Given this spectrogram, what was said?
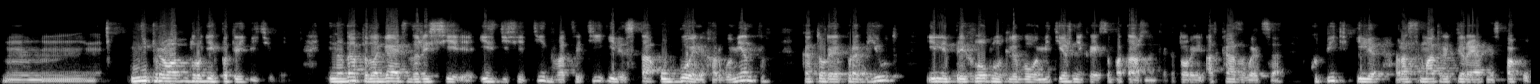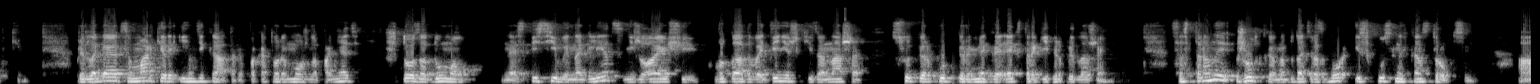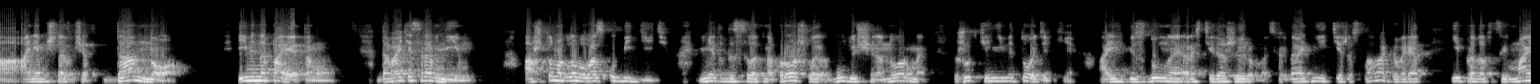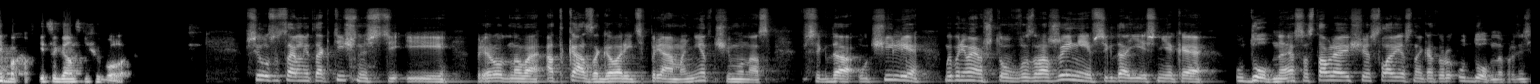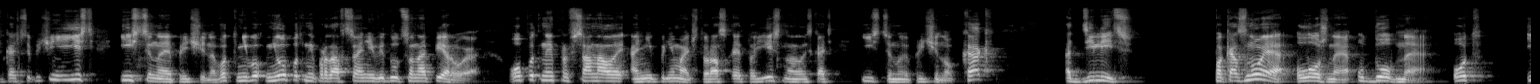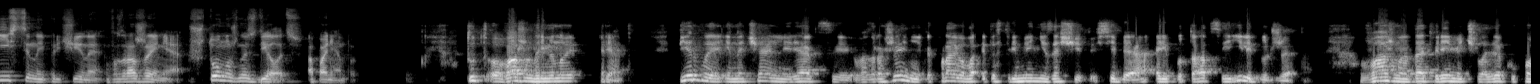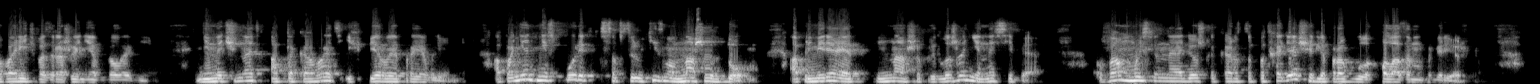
м- неправоту других потребителей. Иногда предлагается даже серия из 10, 20 или 100 убойных аргументов, которые пробьют или прихлопнут любого мятежника и саботажника, который отказывается купить или рассматривать вероятность покупки. Предлагаются маркеры и индикаторы, по которым можно понять, что задумал э, спесивый наглец, не желающий выкладывать денежки за наше супер-пупер-мега-экстра-гиперпредложение. Со стороны жутко наблюдать разбор искусственных конструкций. А, они обычно звучат «да, но». Именно поэтому давайте сравним. А что могло бы вас убедить? Методы ссылок на прошлое, будущее, на нормы, жуткие не методики, а их бездумная растиражированность, когда одни и те же слова говорят и продавцы майбахов, и цыганских иголок. В силу социальной тактичности и природного отказа говорить прямо нет, чему нас всегда учили, мы понимаем, что в возражении всегда есть некая удобная составляющая словесная, которую удобно произнести в качестве причины, и есть истинная причина. Вот неопытные продавцы, они ведутся на первую. Опытные профессионалы, они понимают, что раз это есть, надо искать истинную причину. Как отделить показное, ложное, удобное от истинной причины возражения. Что нужно сделать оппоненту? Тут важен временной ряд. Первые и начальные реакции возражений, как правило, это стремление защиты себя, репутации или бюджета. Важно дать время человеку поварить возражения в голове, не начинать атаковать их первое проявление. Оппонент не спорит с абсолютизмом наших догм, а примеряет наше предложение на себя – вам мысленная одежка кажется подходящей для прогулок по лазерному побережью,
